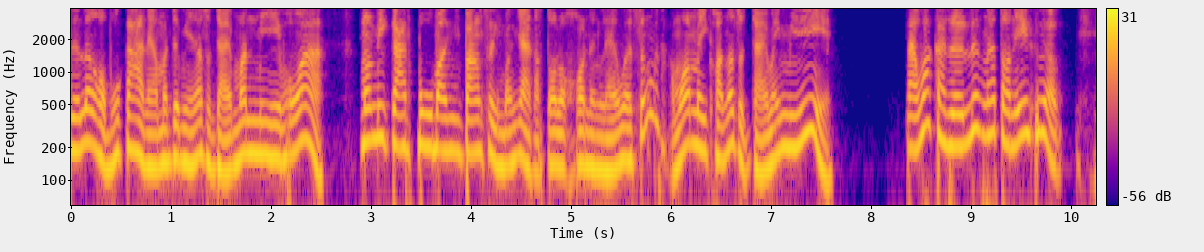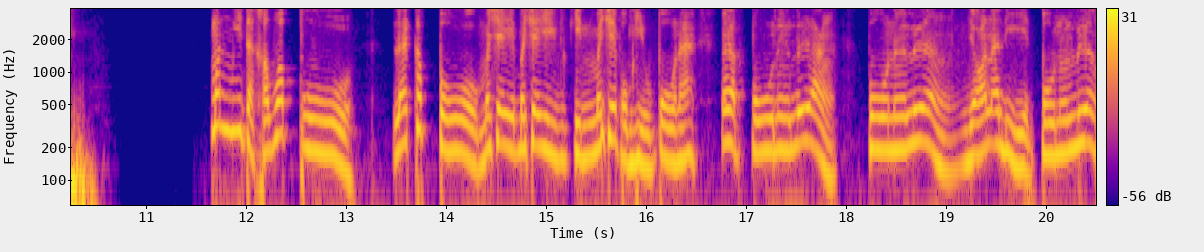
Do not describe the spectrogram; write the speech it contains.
ในเรื่องของผู้กล้าเนี่ยมันจะมีน่าสนใจมันมีเพราะว่า มันมีการปูบางบางสิ่งบางอย่างกับตัวละครหนึ่งแล้วเว้ยซึ่งถามว่ามีความน่าสนใจไหมมี แต่ว่าการเดินเรื่องนะตอนนี้คือแบบมันมีแต่คำว่าปู และก็ปูไม่ใช่ ไม่ใช่กิน ไม่ใช่ผมหิวปูนะแบบปูเนื้อเรื่อง ปูเนื้อเรื่อง ย้อนอดีต ปูเนื้อเรื่อง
